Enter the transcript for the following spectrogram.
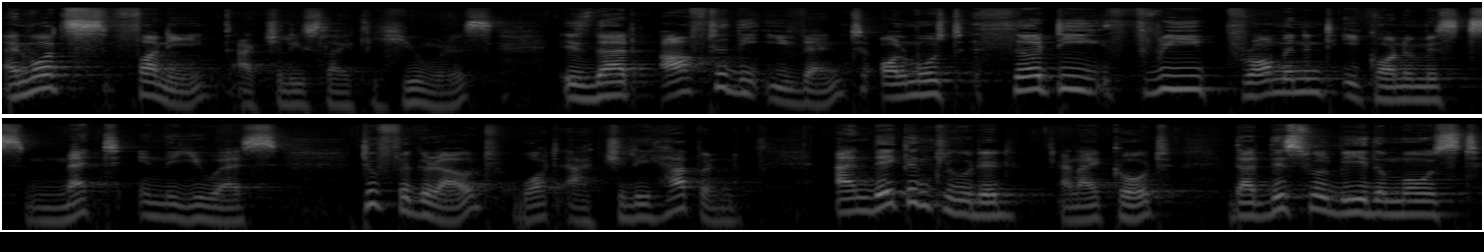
And what's funny, actually slightly humorous, is that after the event, almost 33 prominent economists met in the US to figure out what actually happened. And they concluded, and I quote, that this will be the most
